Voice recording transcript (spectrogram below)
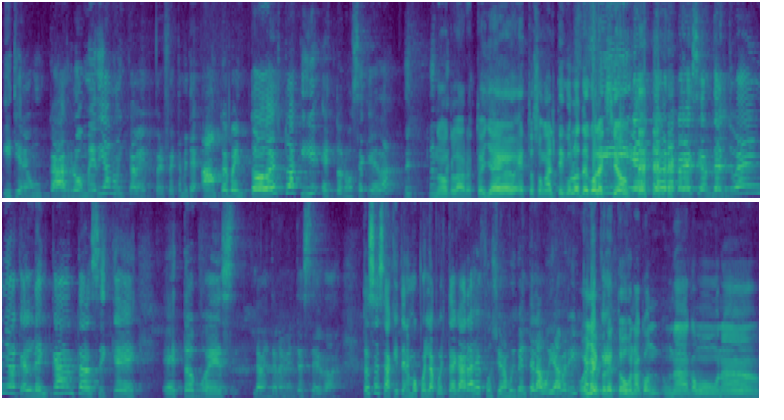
y tienen un carro mediano y caben perfectamente. Aunque ven todo esto aquí, esto no se queda. No, claro, esto ya, estos son artículos de colección. Sí, esto es una colección del dueño, que a él le encanta, así que esto pues lamentablemente se va. Entonces aquí tenemos pues la puerta de garaje, funciona muy bien, te la voy a abrir. Oye, pero esto es una, una como una,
